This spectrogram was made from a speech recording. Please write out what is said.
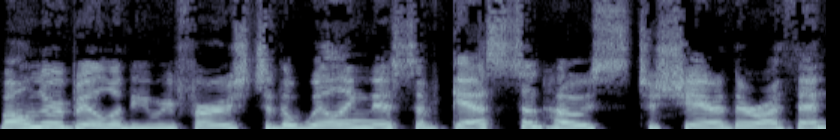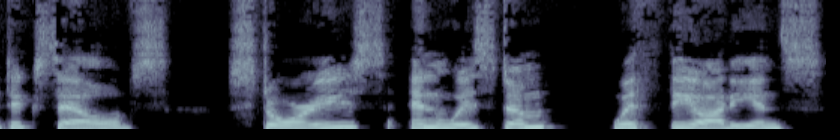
vulnerability refers to the willingness of guests and hosts to share their authentic selves, stories, and wisdom with the audience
